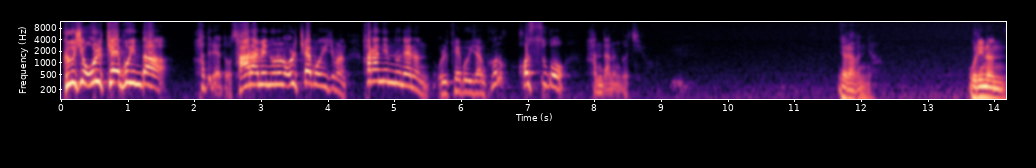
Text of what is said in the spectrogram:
그것이 옳게 보인다 하더라도 사람의 눈은 옳게 보이지만 하나님 눈에는 옳게 보이지 않고 그건 헛수고 한다는 거지요. 여러분요. 우리는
